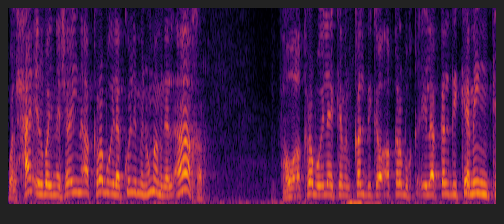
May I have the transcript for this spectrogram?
والحائل بين شيئين أقرب إلى كل منهما من الآخر. فهو أقرب إليك من قلبك وأقرب إلى قلبك منك.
